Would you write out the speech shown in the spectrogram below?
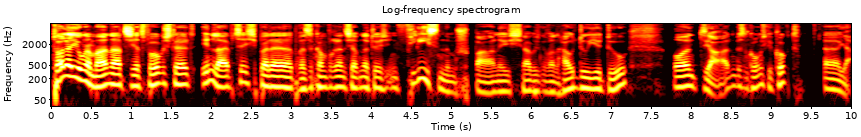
Toller junger Mann, hat sich jetzt vorgestellt in Leipzig bei der Pressekonferenz. Ich habe natürlich in fließendem Spanisch, habe ich gefragt, how do you do? Und ja, hat ein bisschen komisch geguckt. Äh, ja,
